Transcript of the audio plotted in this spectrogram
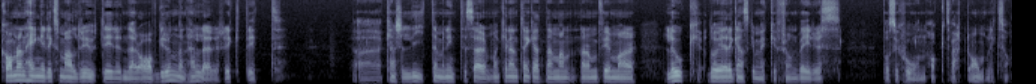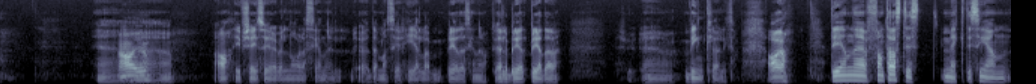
kameran hänger liksom aldrig ute i den där avgrunden heller riktigt. Uh, kanske lite men inte så här. man kan ändå tänka att när man, när de filmar Luke då är det ganska mycket från Vaders position och tvärtom liksom. Eh, Ja, jo. Ja, i och för sig så är det väl några scener eh, där man ser hela breda scener också, eller breda, breda eh, vinklar liksom. Ja, ja. Det är en eh, fantastiskt mäktig scen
